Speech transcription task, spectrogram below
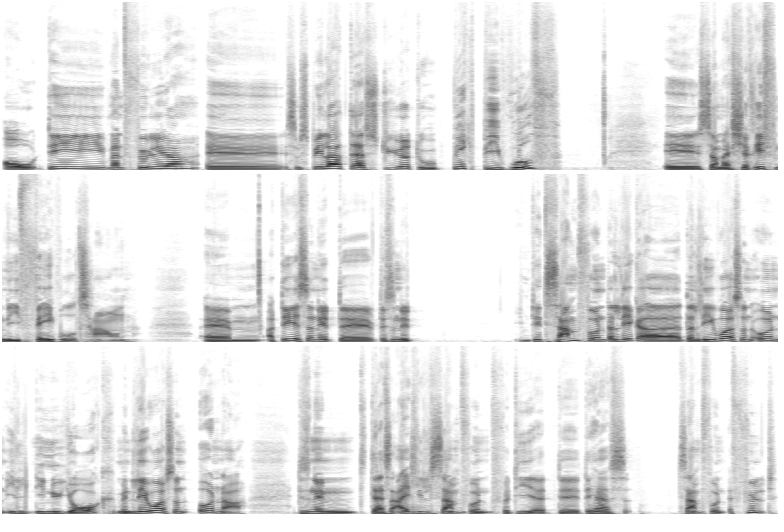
Og det, man følger, øh, som spiller, der styrer du Big B Wolf, øh, som er sheriffen i Fable Town. Øhm, og det er sådan et, øh, det er sådan et Jamen, det er et samfund, der ligger, der lever sådan ond i, i New York, men lever sådan under. Det er sådan en, deres eget lille samfund, fordi at øh, det her samfund er fyldt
